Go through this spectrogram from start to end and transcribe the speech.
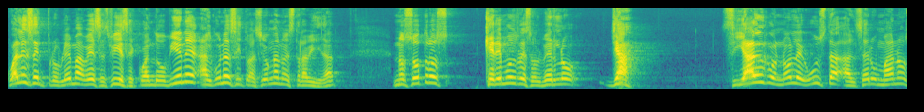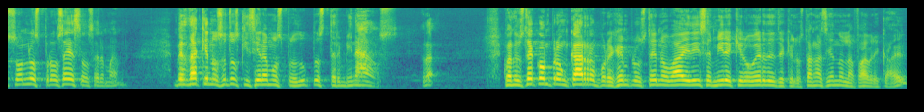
¿Cuál es el problema a veces? Fíjese, cuando viene alguna situación a nuestra vida, nosotros queremos resolverlo ya. Si algo no le gusta al ser humano son los procesos, hermano. ¿Verdad que nosotros quisiéramos productos terminados? Cuando usted compra un carro, por ejemplo, usted no va y dice, mire, quiero ver desde que lo están haciendo en la fábrica. ¿eh?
